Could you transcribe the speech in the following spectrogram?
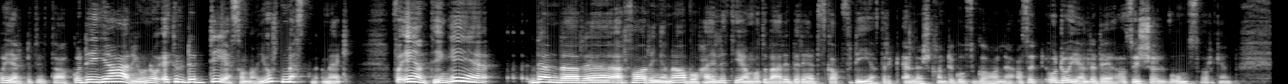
og, hjelpetiltak. Og det gjør jo noe Jeg tror det er det som har gjort mest med meg. For én ting er den der eh, erfaringen av å hele tida måtte være i beredskap fordi at ellers kan det gå så gale. Altså, og da gjelder det altså i selve omsorgen eh,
